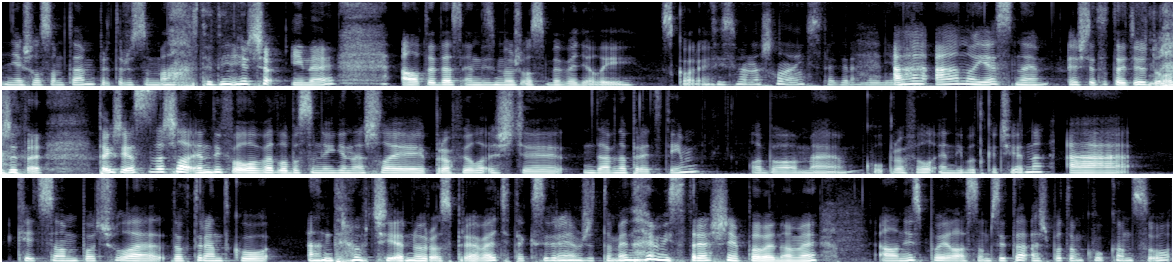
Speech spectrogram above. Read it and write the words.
Nešla som tam, pretože som mala vtedy niečo iné, ale teda s Andy sme už o sebe vedeli skore. Ty si ma našla na Instagrame, nie? Aha, áno, jasné. Ešte toto je tiež dôležité. Takže ja som začala Andy followovať, lebo som niekde našla jej profil ešte dávno predtým, lebo má cool profil andy.čierna. A keď som počula doktorantku Andreu Čiernu rozprávať, tak si viem, že to meno je mi strašne povedomé ale nespojila som si to až potom ku koncu.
